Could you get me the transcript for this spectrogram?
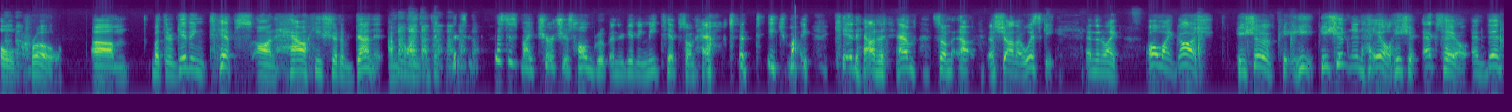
old crow, um, but they're giving tips on how he should have done it. I'm going, I think this, this is my church's home group, and they're giving me tips on how to teach my kid how to have some uh, a shot of whiskey. And they're like, oh my gosh, he should have he, he he shouldn't inhale, he should exhale and then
